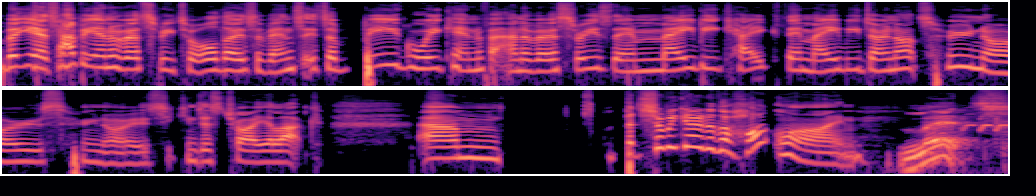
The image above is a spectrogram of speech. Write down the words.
but yes, happy anniversary to all those events. It's a big weekend for anniversaries. There may be cake, there may be donuts. Who knows? Who knows? You can just try your luck. Um, but should we go to the hotline? Let's.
